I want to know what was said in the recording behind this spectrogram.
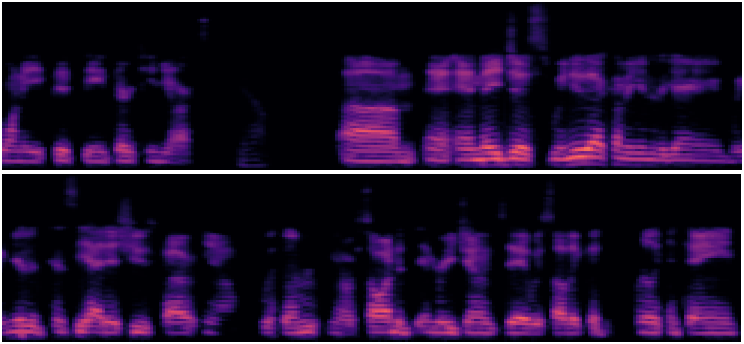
20, 15, 13 yards. Yeah. Um, and, and, they just we knew that coming into the game. We knew that Tennessee had issues, you know, with them. You know, we saw what Emory Jones did. We saw they could really contain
